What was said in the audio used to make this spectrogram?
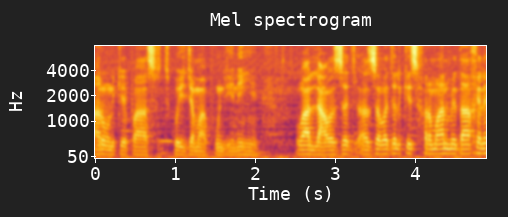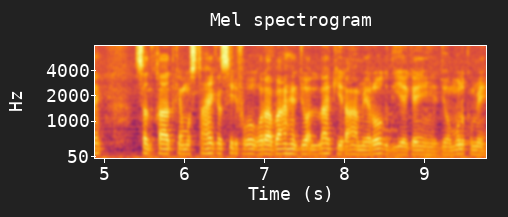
और उनके पास कोई जमा पूंजी नहीं है। वह अल्लाह के इस फरमान में दाखिल है। सदक़ात के मुस्तक सिर्फ़ वो गुरबा हैं जो अल्लाह की राह में रोक दिए गए हैं, जो मुल्क में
